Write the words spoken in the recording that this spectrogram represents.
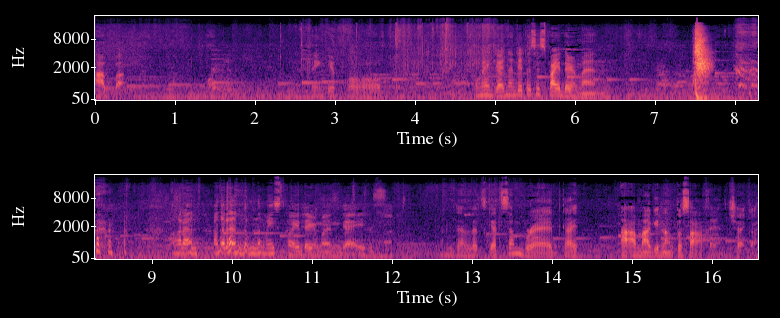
Apa. Thank you po. Oh my God, nandito si Spider-Man. ang, ran- ang random na may Spider-Man, guys. And then let's get some bread. Kahit aamagin lang to sa akin. Check ah.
